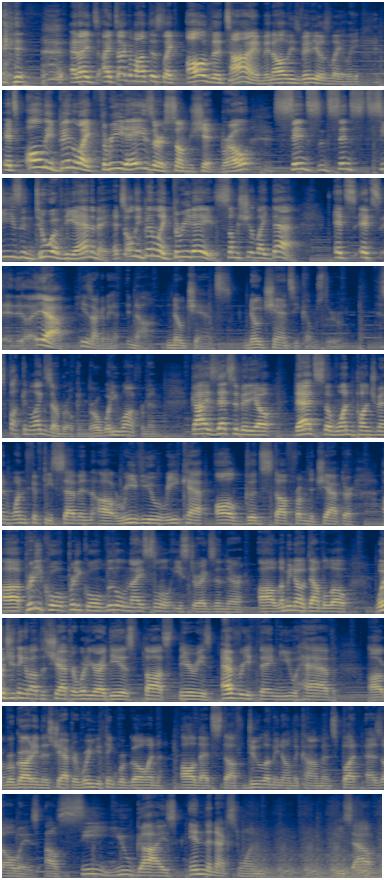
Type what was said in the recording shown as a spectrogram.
and I, I talk about this like all the time in all these videos lately. It's only been like three days or some shit, bro. Since since season two of the anime. It's only been like three days, some shit like that. It's it's yeah. He's not gonna nah, no chance, no chance he comes through. His fucking legs are broken, bro. What do you want from him, guys? That's the video. that's the One Punch Man 157 uh, review, recap, all good stuff from the chapter. Uh, pretty cool, pretty cool. Little nice little Easter eggs in there. Uh, let me know down below. What do you think about this chapter? What are your ideas, thoughts, theories, everything you have uh, regarding this chapter? Where you think we're going, all that stuff. Do let me know in the comments. But as always, I'll see you guys in the next one. Peace out.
